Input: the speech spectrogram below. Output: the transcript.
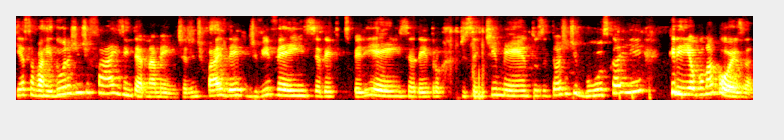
que essa varredura a gente faz internamente, a gente faz dentro de vivência, dentro de experiência, dentro de sentimentos, então a gente busca e cria alguma coisa.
